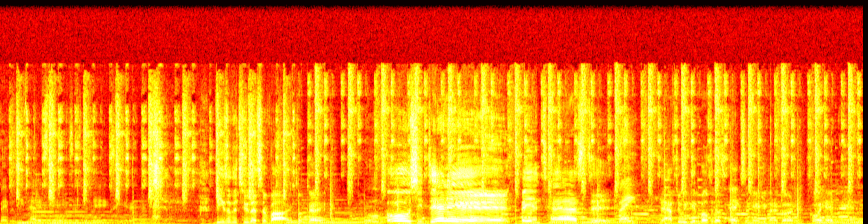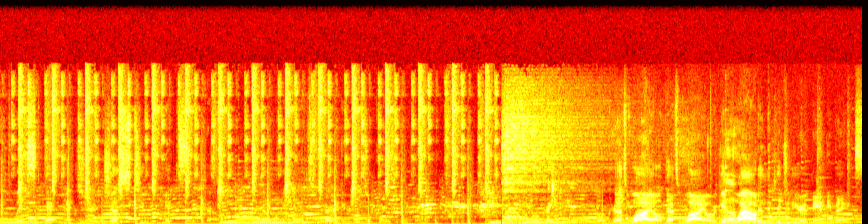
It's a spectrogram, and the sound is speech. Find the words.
Baby, we've had experiences with the eggs here. These are the two that survived, okay? Ooh, Oh, she did it! Fantastic. baby. After we get both of those eggs in there, you're gonna go ahead and, go ahead and whisk that mixture just to mix it, though. You don't want to get it too or too crazy that. Oh, it's a little crazy. A little crazy. That's wild. That's wild. We're getting Ugh. wild in the kitchen here at Bambi Bakes.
